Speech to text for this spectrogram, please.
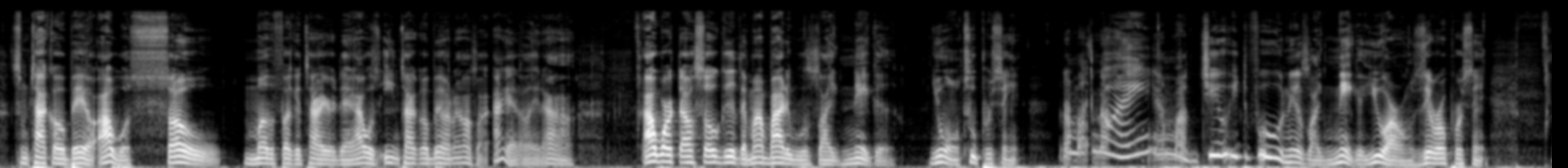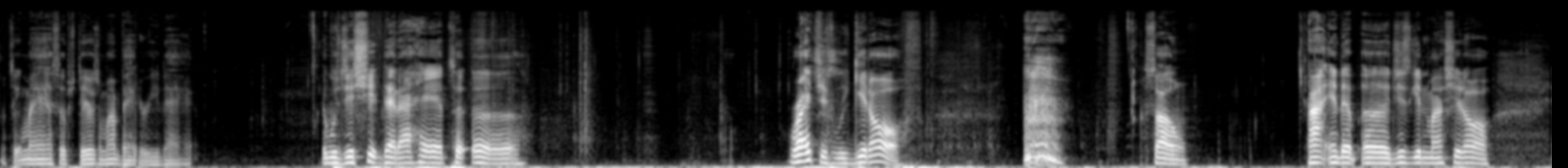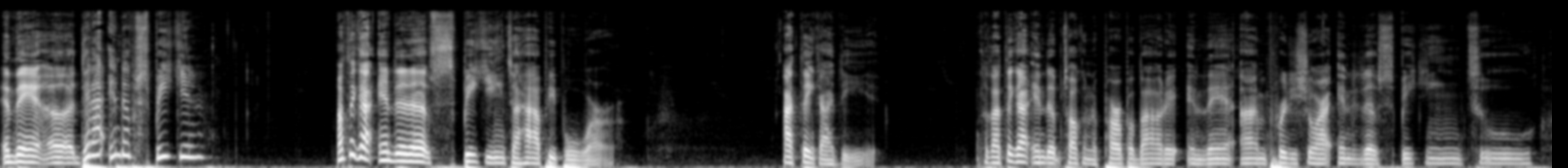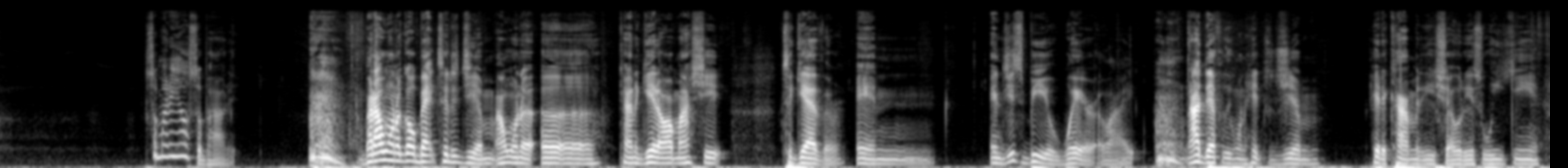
some Taco Bell. I was so motherfucking tired that I was eating Taco Bell and I was like, I gotta lay down. I worked out so good that my body was like, nigga, you on two percent. I'm like, no, I ain't. I'm about to chill, eat the food. And it was like, nigga, you are on zero percent. I took my ass upstairs and my battery died. It was just shit that I had to uh righteously get off. so I end up uh just getting my shit off. And then uh did I end up speaking? I think I ended up speaking to how people were. I think I did. Cause I think I ended up talking to Perp about it, and then I'm pretty sure I ended up speaking to somebody else about it. But I want to go back to the gym. I want to uh kind of get all my shit together and and just be aware. Like I definitely want to hit the gym, hit a comedy show this weekend.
